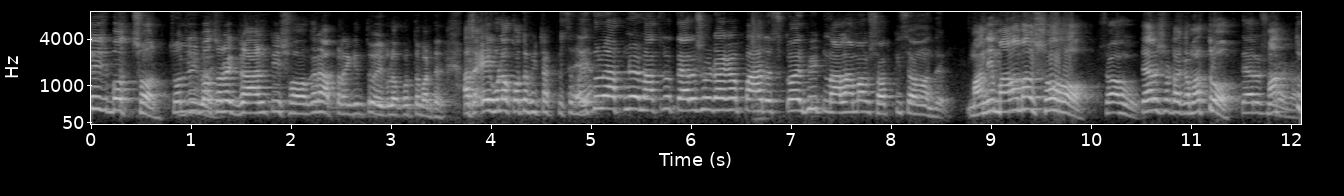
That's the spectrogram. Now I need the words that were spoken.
চল্লিশ বছর চল্লিশ বছরের গ্যারান্টি সহকারে আপনারা কিন্তু এগুলো করতে পারতেন। আচ্ছা এগুলো কত ফিট ভাই এগুলো আপনার মাত্র তেরোশো টাকা পার স্কোয়ার ফিট মালামাল সবকিছু আমাদের। মানে মালামাল সহ? সহ। তেরোশো টাকা মাত্র? 1300 টাকা। মাত্র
